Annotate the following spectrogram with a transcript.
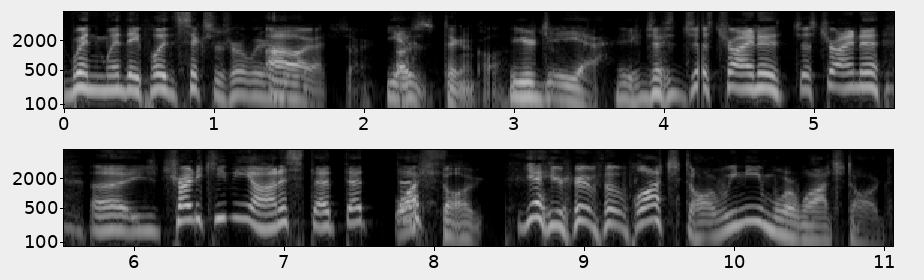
When when they played the Sixers earlier. Oh, I got you. Sorry, Yeah. I was taking a call. You're yeah. You're just just trying to just trying to uh you're trying to keep me honest. That that that's- Watchdog. Yeah, you're a watchdog. We need more watchdogs.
